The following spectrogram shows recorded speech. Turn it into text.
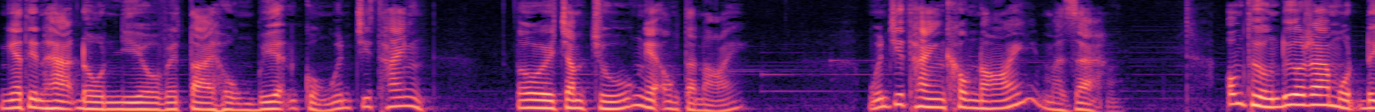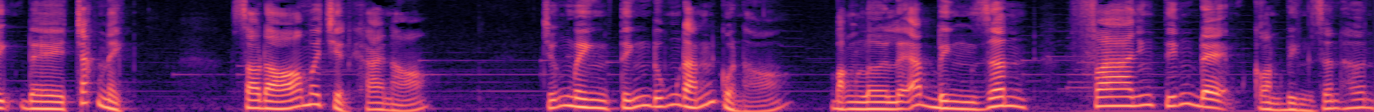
Nghe thiên hạ đồn nhiều về tài hùng biện của Nguyễn trí Thanh, tôi chăm chú nghe ông ta nói. Nguyễn trí Thanh không nói mà giảng. Ông thường đưa ra một định đề chắc nịch, sau đó mới triển khai nó. Chứng minh tính đúng đắn của nó bằng lời lẽ bình dân pha những tiếng đệm còn bình dân hơn.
